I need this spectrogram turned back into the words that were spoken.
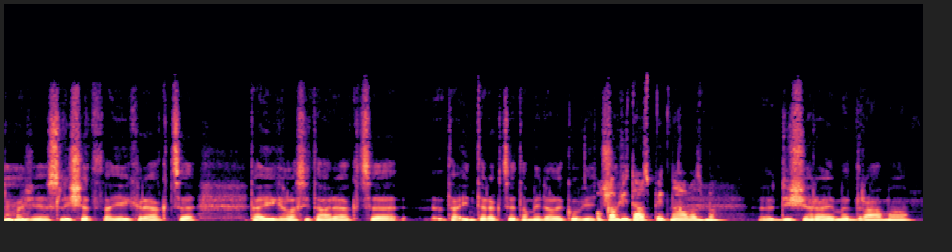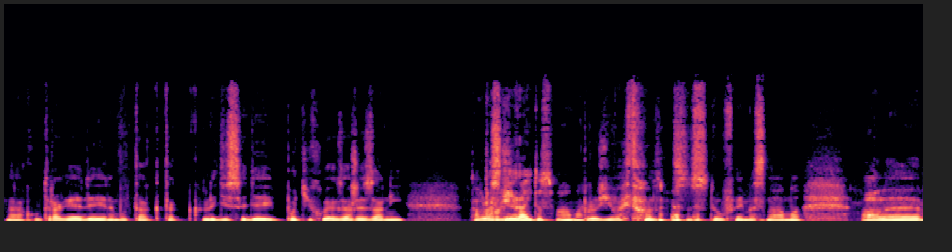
uh-huh. a že je slyšet ta jejich reakce, ta jejich hlasitá reakce, ta interakce tam je daleko větší. Okamžitá zpětná vazba. Když hrajeme dráma, nějakou tragédii nebo tak, tak lidi sedějí potichu, jak zařezaný. A vlastně prožívají to s váma? Prožívají to, doufejme, s náma. Ale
